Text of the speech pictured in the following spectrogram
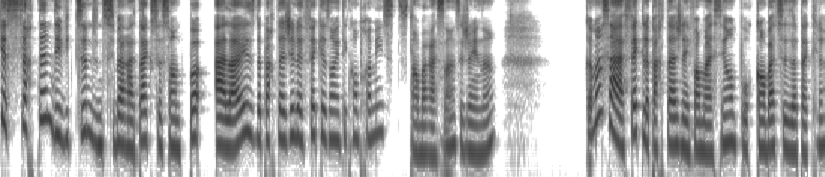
que certaines des victimes d'une cyberattaque se sentent pas à l'aise de partager le fait qu'elles ont été compromises. C'est embarrassant, c'est gênant. Comment ça affecte le partage d'informations pour combattre ces attaques-là?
